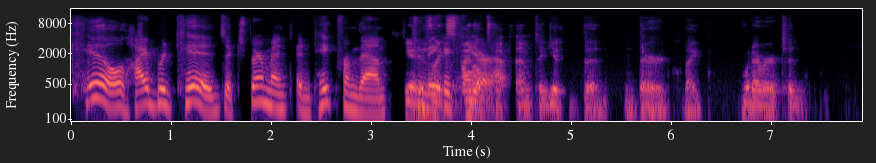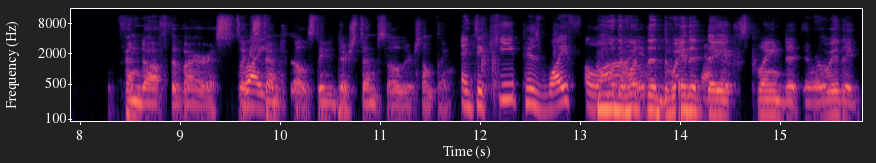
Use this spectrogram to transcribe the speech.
kill hybrid kids, experiment, and take from them Yeah, to just make like a spinal cure. tap them to get the their like whatever to fend off the virus. It's like Right. stem cells. They need their stem cells or something. and to keep his wife alive. the, what the, the way that they explained it or the way they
